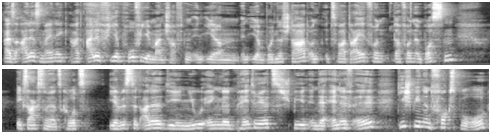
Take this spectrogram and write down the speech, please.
also alles meine ich, hat alle vier Profimannschaften in ihrem, in ihrem Bundesstaat und zwar drei von, davon in Boston. Ich sag's nur ganz kurz. Ihr wisstet alle, die New England Patriots spielen in der NFL. Die spielen in Foxborough.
